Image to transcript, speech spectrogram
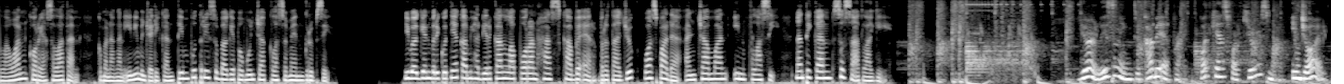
lawan Korea Selatan. Kemenangan ini menjadikan tim putri sebagai pemuncak klasemen grup Z. Di bagian berikutnya kami hadirkan laporan khas KBR bertajuk Waspada Ancaman Inflasi. Nantikan sesaat lagi. You're listening to KBR Pride, podcast for curious mind. Enjoy!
